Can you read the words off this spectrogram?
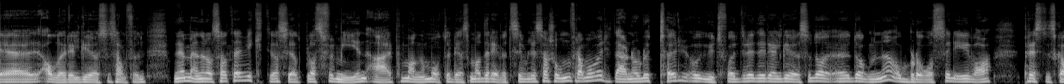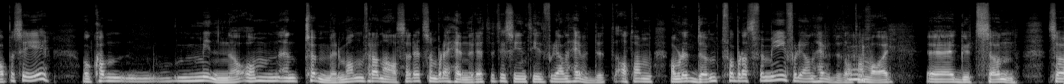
alle religiøse samfunn. Men jeg mener også at det er viktig å si at blasfemien er på mange måter det som har drevet sivilisasjonen framover. Det er når du tør å utfordre de religiøse dogmene og blåser i hva presteskapet sier, og kan minne om en tømmermann fra Nasaret som ble henrettet i sin tid fordi han hevdet at han, han ble dømt for blasfemi fordi han hevdet at han var uh, Guds sønn. Så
